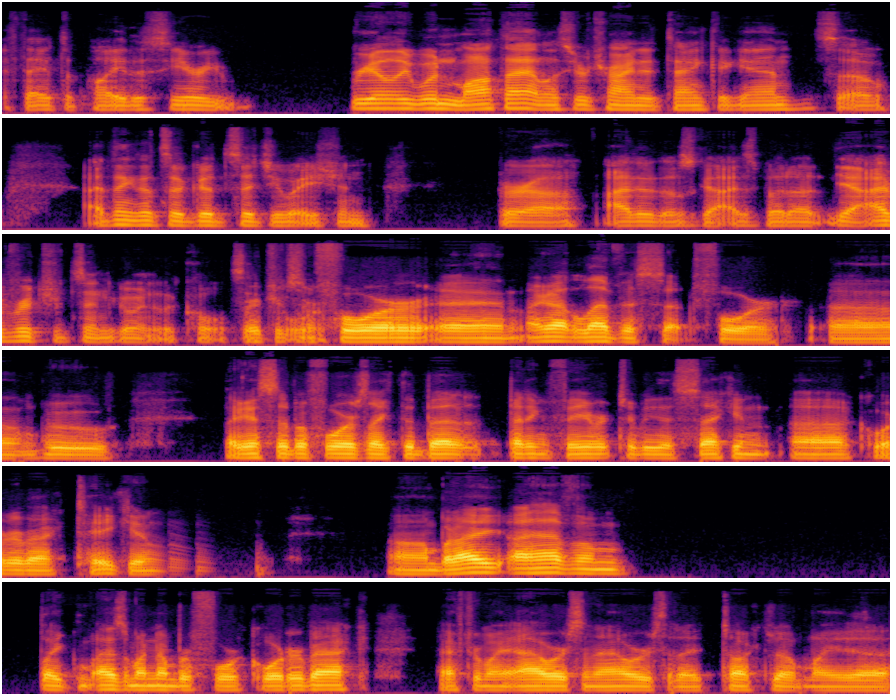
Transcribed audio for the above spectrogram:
if they have to play this year, you really wouldn't want that unless you're trying to tank again. So I think that's a good situation for uh, either of those guys. But uh, yeah, I have Richardson going to the Colts. at Richardson four. four, and I got Levis at four, um, who, like I said before, is like the bet betting favorite to be the second uh quarterback taken. Um, but I I have him like as my number four quarterback after my hours and hours that I talked about my uh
